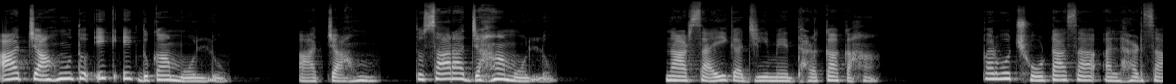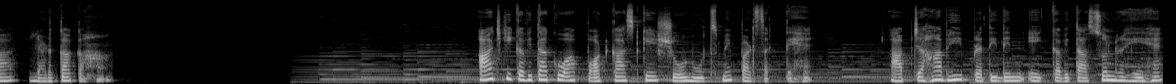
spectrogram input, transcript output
आज चाहूँ तो एक एक दुकान मोल लूँ। आज चाहूँ तो सारा जहाँ मोल लूँ। नारसाई का जी में धड़का कहाँ, पर वो छोटा सा, अलहड़ सा लड़का कहाँ। आज की कविता को आप पॉडकास्ट के शो नोट्स में पढ़ सकते हैं। आप जहाँ भी प्रतिदिन एक कविता सुन रहे हैं,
